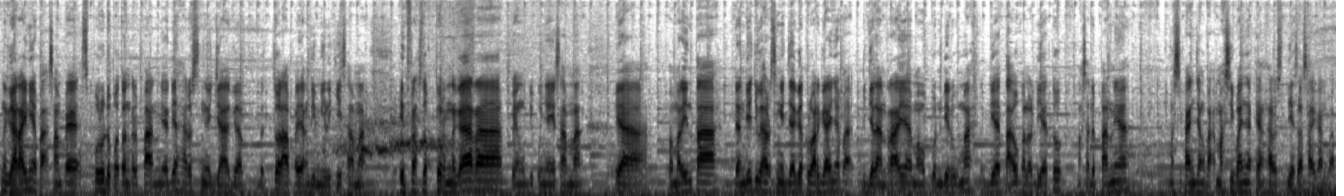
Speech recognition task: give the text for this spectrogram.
negara ini ya Pak sampai 10-20 tahun ke depan ya dia harus ngejaga betul apa yang dimiliki sama infrastruktur negara yang dipunyai sama ya pemerintah dan dia juga harus ngejaga keluarganya Pak di jalan raya maupun di rumah dia tahu kalau dia tuh masa depannya masih panjang Pak masih banyak yang harus dia selesaikan Pak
